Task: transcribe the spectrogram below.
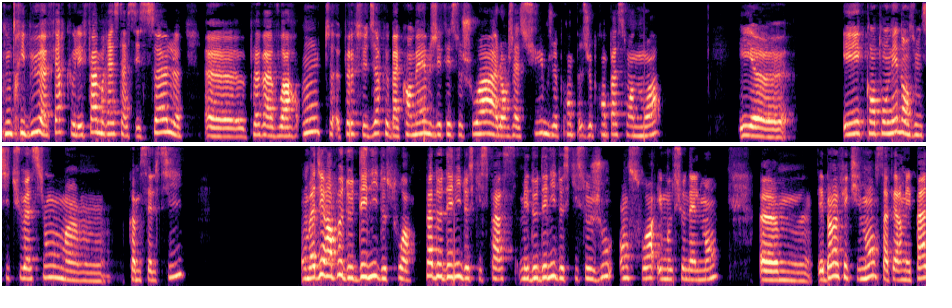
contribue à faire que les femmes restent assez seules, euh, peuvent avoir honte, peuvent se dire que bah quand même j'ai fait ce choix, alors j'assume, je prends je prends pas soin de moi. Et euh, et quand on est dans une situation comme celle-ci, on va dire un peu de déni de soi. Pas de déni de ce qui se passe, mais de déni de ce qui se joue en soi émotionnellement. Euh, et ben effectivement, ça permet pas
